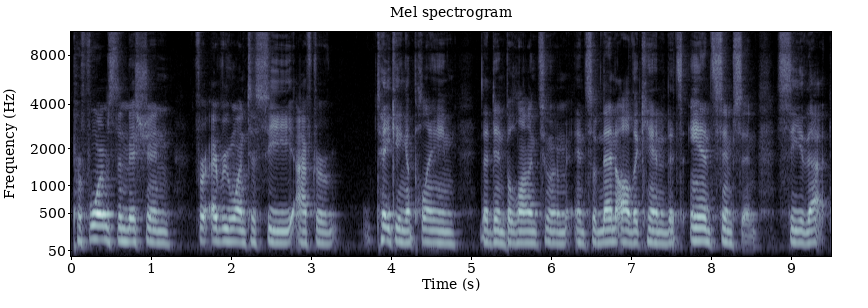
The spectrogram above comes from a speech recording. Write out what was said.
performs the mission for everyone to see after taking a plane that didn't belong to him. And so then all the candidates and Simpson see that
